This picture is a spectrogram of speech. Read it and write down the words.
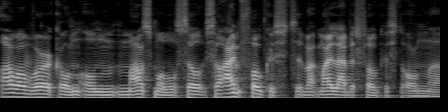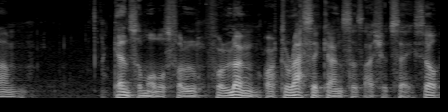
our work on, on mouse models, so, so I'm focused, my, my lab is focused on um, cancer models for, for lung or thoracic cancers, I should say. So,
